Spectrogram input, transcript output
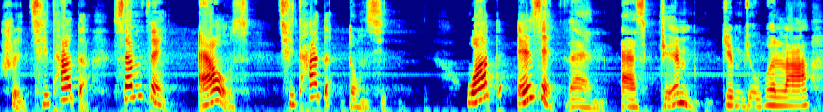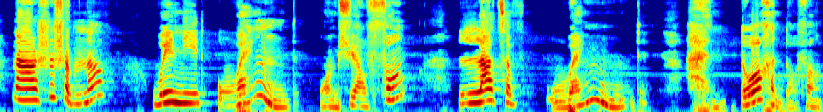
是其他的 something else 其他的东西。What is it then? asked Jim. Jim 就问啦，那是什么呢？We need wind. 我们需要风，lots of wind，很多很多风。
